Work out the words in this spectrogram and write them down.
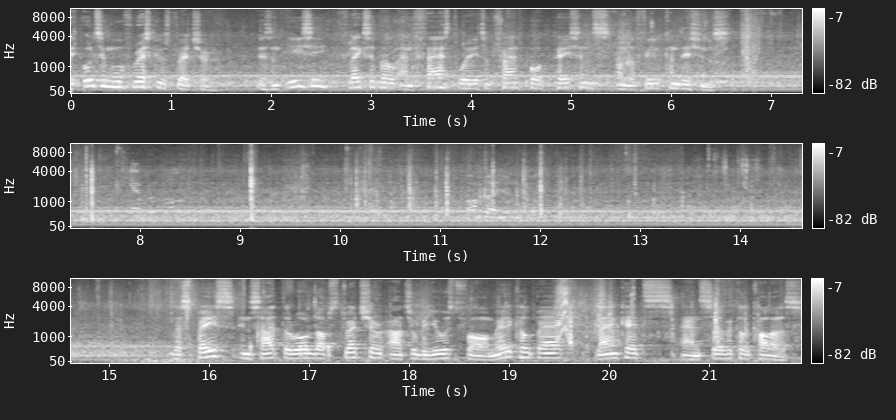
The Ultimove Rescue Stretcher is an easy, flexible and fast way to transport patients under field conditions. The space inside the rolled up stretcher are to be used for medical bag, blankets and cervical collars.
